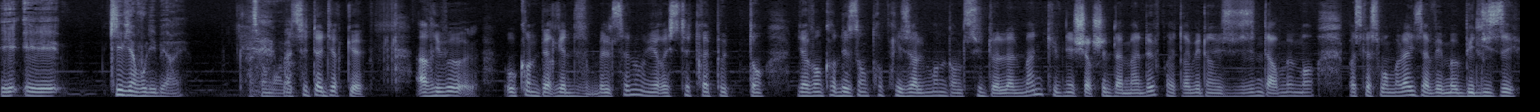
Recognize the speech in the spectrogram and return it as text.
Et, et qui vient vous libérer à ce moment-là? Bah, C'est-à-dire que Arrivé au camp de Bergen-Belsen, on y est resté très peu de temps. Il y avait encore des entreprises allemandes dans le sud de l'Allemagne qui venaient chercher de la main-d'œuvre pour travailler dans les usines d'armement. Parce qu'à ce moment-là, ils avaient mobilisé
